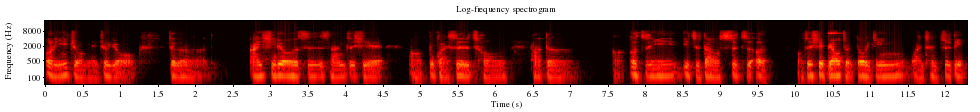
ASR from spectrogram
二零一九年就有这个 IC 六二四三这些啊，不管是从它的呃二之一一直到四至二哦，这些标准都已经完成制定。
